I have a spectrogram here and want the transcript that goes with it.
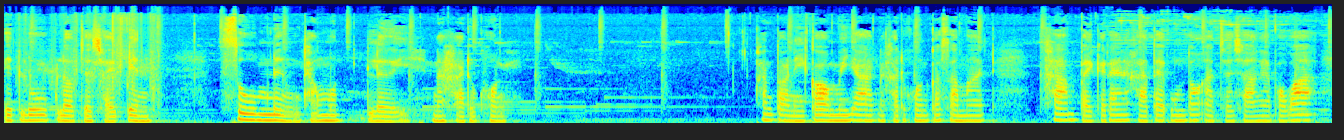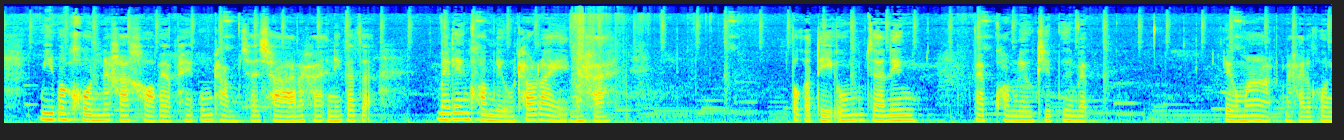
11รูปเราจะใช้เป็นซูมหนึ่งทั้งหมดเลยนะคะทุกคน ขั้นตอนนี้ก็ไม่ยากนะคะ ทุกคนก็สามารถข้ามไปก็ได้นะคะ แต่อุ้มต้องอัดช้าๆไงเพราะว่ามีบางคนนะคะ ขอแบบให้อุ้มทำช้าๆนะคะ อันนี้ก็จะไม่เร่งความเร็วเท่าไหร่นะคะ ปกติอุ้มจะเร่งแบบความเร็วคลิปอื่นแบบเร็วมากนะคะ ทุกคน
